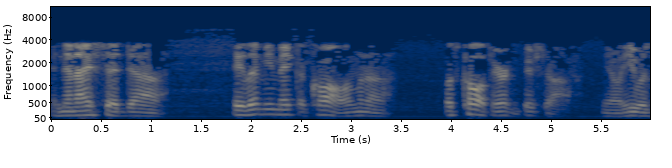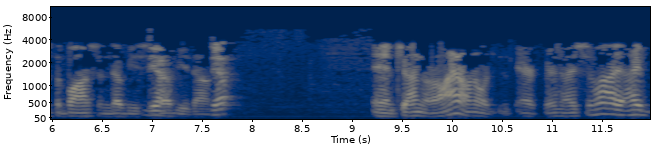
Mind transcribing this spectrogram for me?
and then I said, uh, "Hey, let me make a call. I'm gonna let's call up Eric Bischoff. You know, he was the boss in WCW yeah. down there. Yep. And John goes, I don't know Eric Bischoff. I said, Well, I, I've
